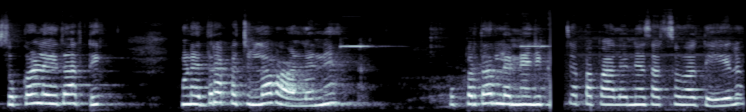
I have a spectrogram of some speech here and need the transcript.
ਸੁੱਕਣ ਲਈ ਧਰਤੀ। ਹੁਣ ਇੱਧਰ ਆਪਾਂ ਚੁੱਲ੍ਹਾ ਬਾਲ ਲੈਨੇ ਆ ਉੱਪਰ ਧਰ ਲੈਨੇ ਆ ਜੀ ਚ ਆਪਾਂ ਪਾ ਲੈਨੇ ਆ ਸਰਸੋਂ ਦਾ ਤੇਲ।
